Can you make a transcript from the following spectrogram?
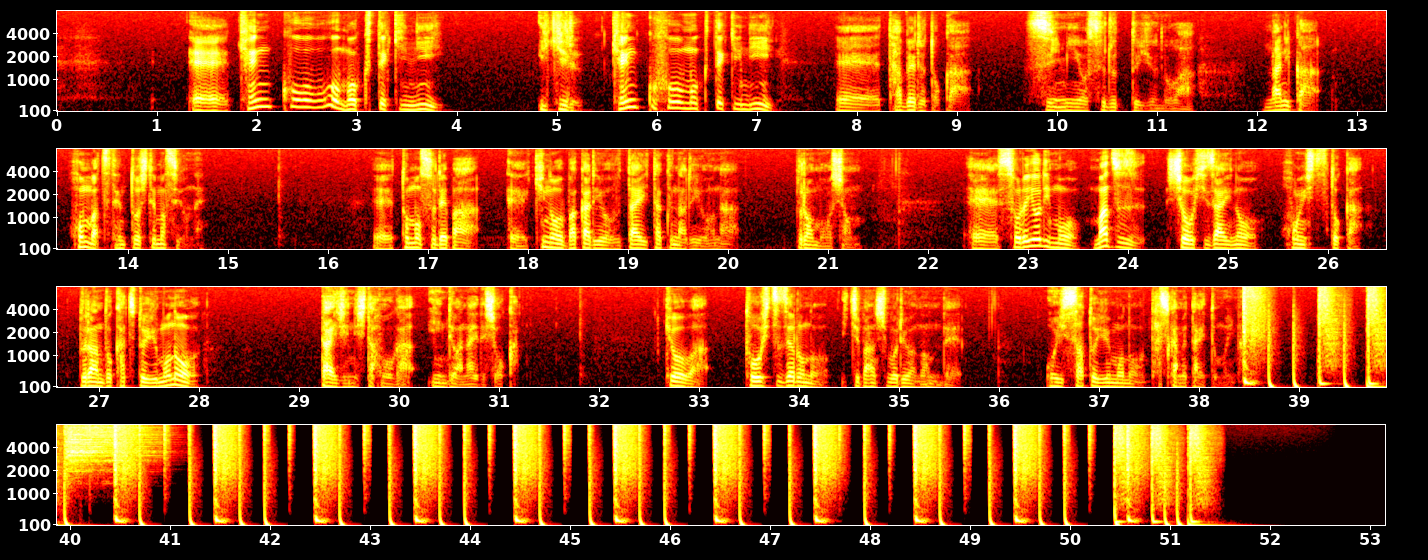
え健康を目的に生きる健康を目的に、え食べるとか睡眠をするというのは何か本末転倒してますよね。えー、ともすれば、えー、昨日ばかりを歌いたくなるようなプロモーション、えー、それよりもまず消費財の本質とかブランド価値というものを大事にした方がいいんではないでしょうか。今日は糖質ゼロの一番搾りを飲んで美味しさというものを確かめたいと思います。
